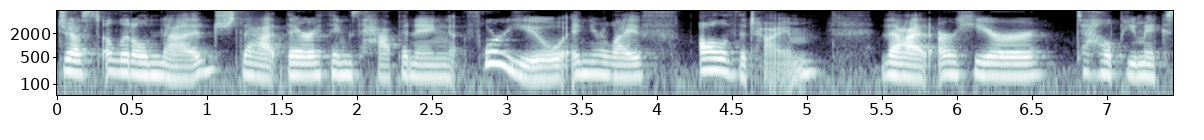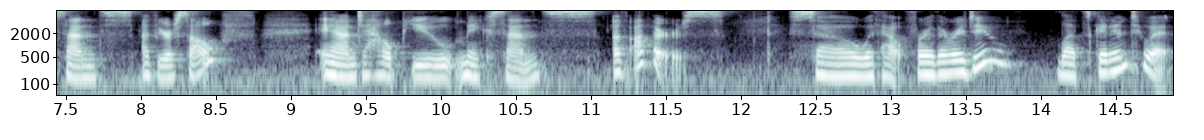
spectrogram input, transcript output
just a little nudge that there are things happening for you in your life all of the time that are here to help you make sense of yourself and to help you make sense of others. So, without further ado, let's get into it.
